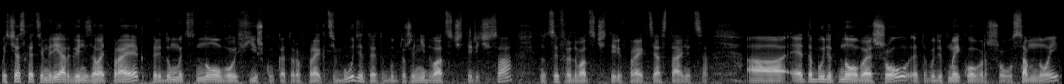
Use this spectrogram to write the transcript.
Мы сейчас хотим реорганизовать проект, придумать новую фишку, которая в проекте будет. Это будет уже не 24 часа, но цифра 24 в проекте останется. А, это будет новое шоу, это будет мейковер-шоу со мной,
